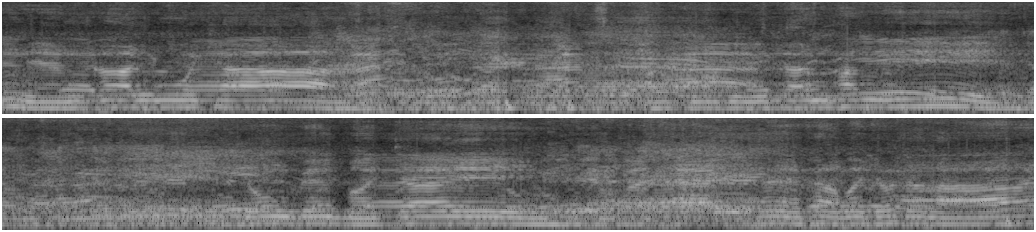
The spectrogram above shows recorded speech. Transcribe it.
งส์แห่งการบูชาประเพณีการครั้งนี้จงเป็นปัจจัยให้ข้าพเจ้าทั้งหลาย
